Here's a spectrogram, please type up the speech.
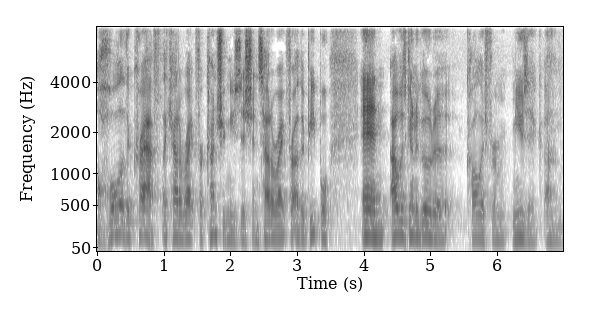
a whole other craft, like how to write for country musicians, how to write for other people. And I was going to go to college for music, um,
